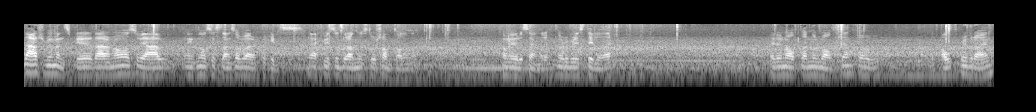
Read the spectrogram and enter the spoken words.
Det er så mye mennesker der nå, så vi er egentlig nå siste dagen så bare på hils. Jeg har ikke vits å dra noen stor samtale nå. Det kan vi gjøre senere, når det blir stille der. Eller når alt er normalt igjen. For at alt blir bra igjen.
